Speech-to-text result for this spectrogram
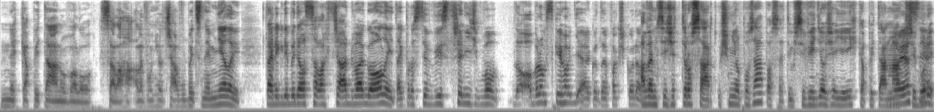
nekapitánovalo Salaha, ale oni ho třeba vůbec neměli. Tady kdyby dal Salah třeba dva góly, tak prostě vystřelíš o, no, obrovsky hodně, jako to je fakt škoda. A vem si, že Trossard už měl po zápase, ty už si věděl, že jejich kapitán má no, tři body.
